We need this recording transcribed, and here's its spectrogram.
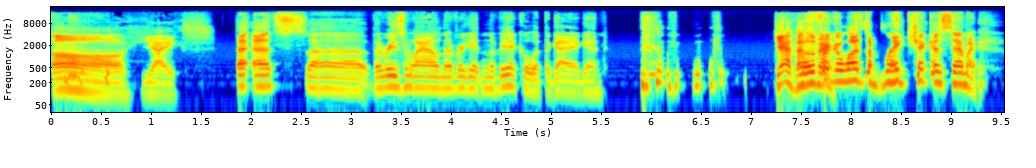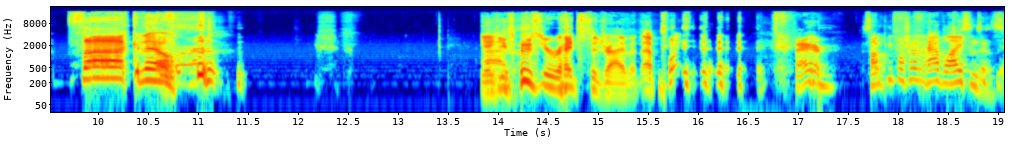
oh, yikes. That, that's uh, the reason why I'll never get in the vehicle with the guy again. Yeah, that's fair. Motherfucker wants to brake check a semi. Fuck no. Yeah, you lose your rights to drive at that point. Fair. Some people shouldn't have licenses.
